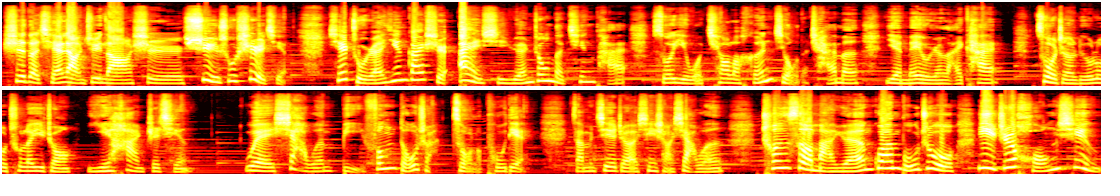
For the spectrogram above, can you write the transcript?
诗的前两句呢是叙述事情，写主人应该是爱惜园中的青苔，所以我敲了很久的柴门也没有人来开。作者流露出了一种遗憾之情，为下文笔锋斗转做了铺垫。咱们接着欣赏下文：春色满园关不住，一枝红杏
